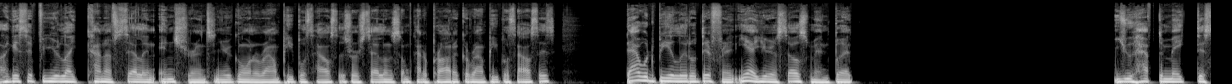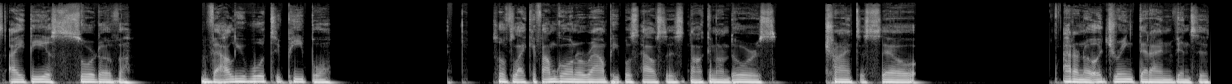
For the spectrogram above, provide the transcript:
I guess if you're like kind of selling insurance and you're going around people's houses or selling some kind of product around people's houses, that would be a little different. Yeah, you're a salesman, but you have to make this idea sort of valuable to people. So if like if I'm going around people's houses knocking on doors trying to sell I don't know, a drink that I invented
